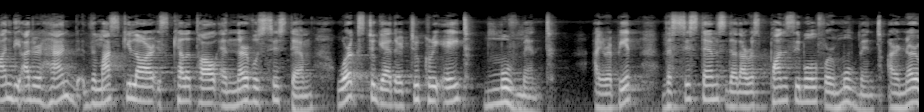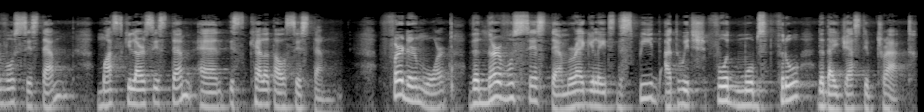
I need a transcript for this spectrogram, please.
On the other hand, the muscular, skeletal, and nervous system works together to create movement. I repeat, the systems that are responsible for movement are nervous system, muscular system, and skeletal system. Furthermore, the nervous system regulates the speed at which food moves through the digestive tract.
